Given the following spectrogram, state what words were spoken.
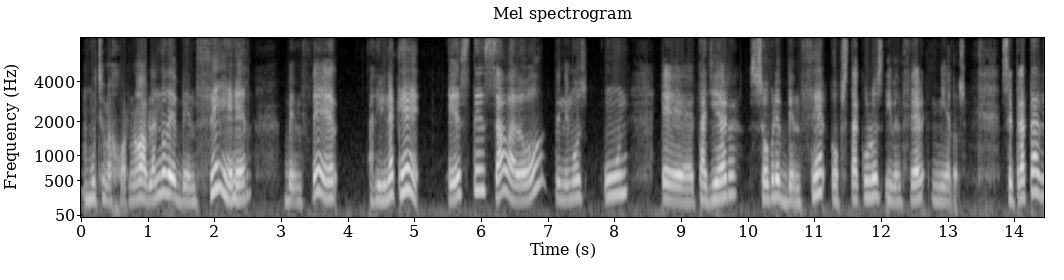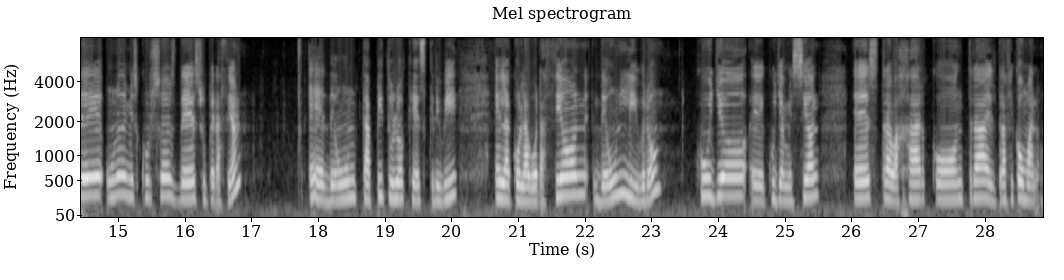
mucho mejor, ¿no? Hablando de vencer, vencer adivina qué, este sábado tenemos un eh, taller sobre vencer obstáculos y vencer miedos. Se trata de uno de mis cursos de superación, eh, de un capítulo que escribí en la colaboración de un libro cuyo, eh, cuya misión es trabajar contra el tráfico humano.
